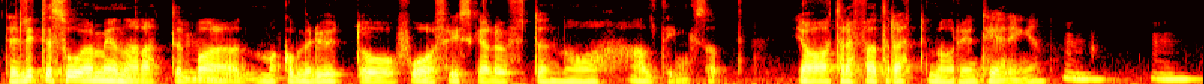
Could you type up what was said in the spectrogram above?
det är lite så jag menar att det bara, man kommer ut och får friska luften och allting. Så att jag har träffat rätt med orienteringen. Mm. Mm.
